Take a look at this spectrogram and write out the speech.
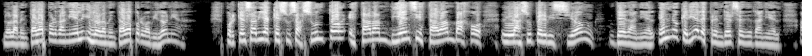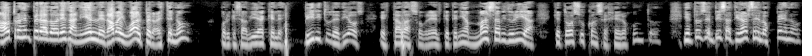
Lo lamentaba por Daniel y lo lamentaba por Babilonia. Porque él sabía que sus asuntos estaban bien si estaban bajo la supervisión de Daniel. Él no quería desprenderse de Daniel. A otros emperadores Daniel le daba igual, pero a este no. Porque sabía que el Espíritu de Dios estaba sobre él, que tenía más sabiduría que todos sus consejeros juntos. Y entonces empieza a tirarse de los pelos.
